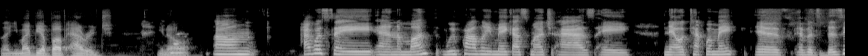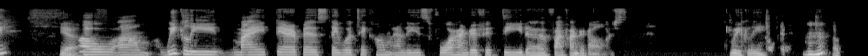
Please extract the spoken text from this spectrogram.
like you might be above average, you know. Um, I would say in a month we probably make as much as a nail tech would make if if it's busy. Yeah. So um, weekly, my therapist they will take home at least four hundred fifty to five hundred dollars weekly. Okay. Okay.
